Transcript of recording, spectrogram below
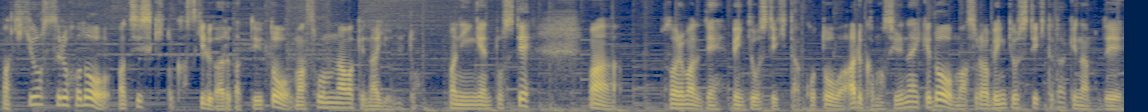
まあ、起業するほど、まあ、知識とかスキルがあるかっていうと、まあ、そんなわけないよねと。まあ、人間として、まあ、それまでね、勉強してきたことはあるかもしれないけど、まあそれは勉強してきただけなので、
